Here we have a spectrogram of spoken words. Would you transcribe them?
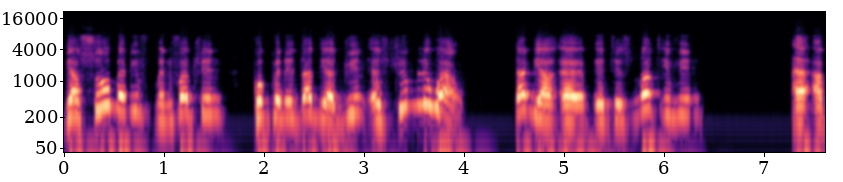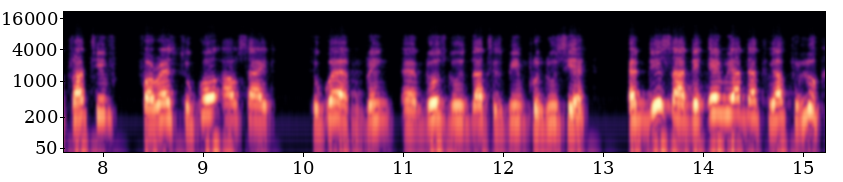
There are so many manufacturing companies that they are doing extremely well that they are. Uh, it is not even uh, attractive for us to go outside to go and bring uh, those goods that is being produced here. And these are the areas that we have to look.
